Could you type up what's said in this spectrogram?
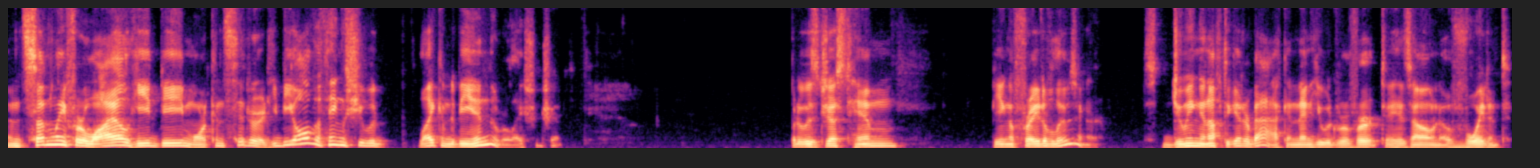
And suddenly, for a while, he'd be more considerate. He'd be all the things she would like him to be in the relationship. But it was just him being afraid of losing her doing enough to get her back, and then he would revert to his own avoidant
